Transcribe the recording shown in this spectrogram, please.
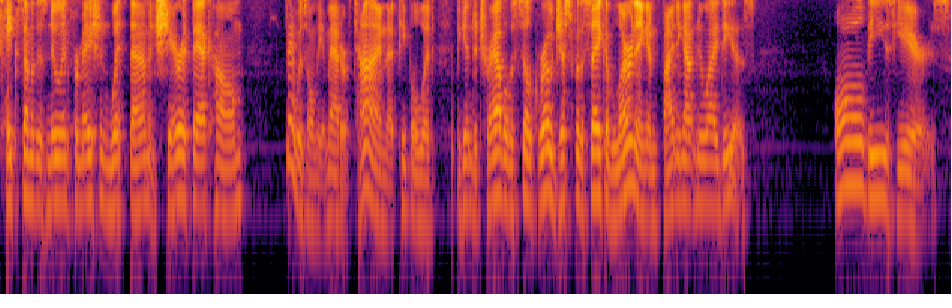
take some of this new information with them and share it back home it was only a matter of time that people would begin to travel the Silk Road just for the sake of learning and finding out new ideas. All these years,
